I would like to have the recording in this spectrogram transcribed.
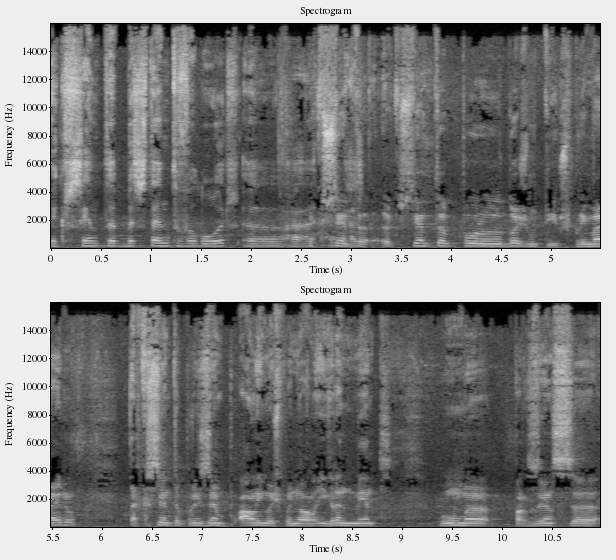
acrescenta bastante valor? Uh, à, acrescenta, acrescenta por dois motivos. Primeiro, acrescenta, por exemplo, à língua espanhola e grandemente uma presença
